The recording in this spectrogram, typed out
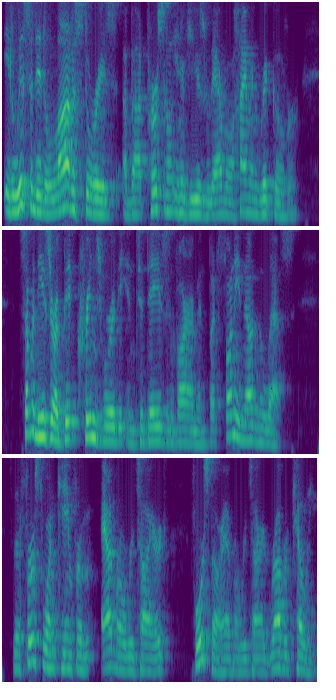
It elicited a lot of stories about personal interviews with Admiral Hyman Rickover. Some of these are a bit cringeworthy in today's environment, but funny nonetheless. So the first one came from Admiral retired, four star Admiral retired Robert Kelly,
